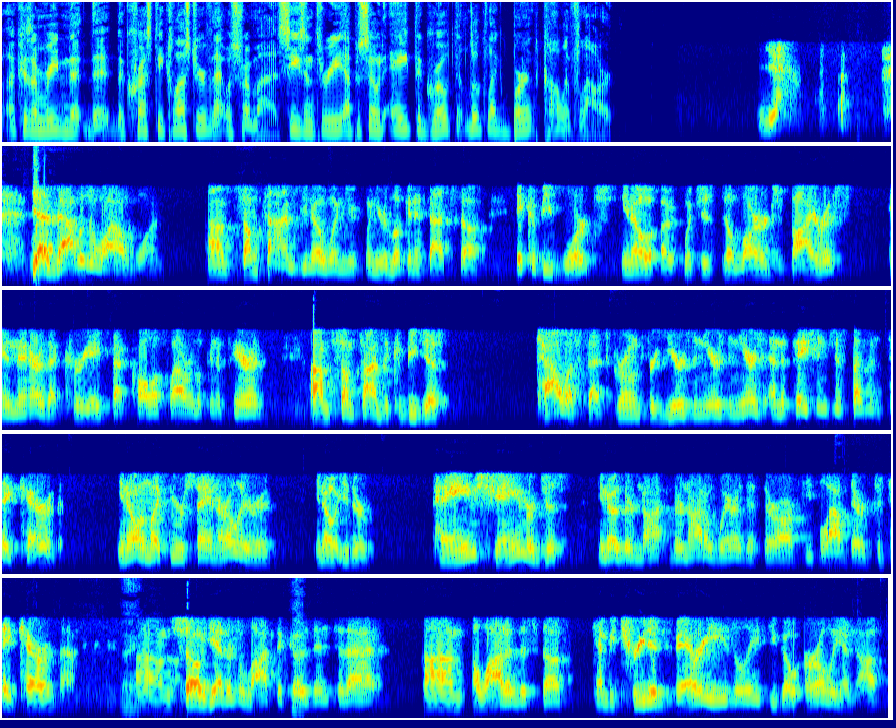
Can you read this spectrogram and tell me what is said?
Because I'm reading the, the the crusty cluster that was from uh, season three, episode eight, the growth that looked like burnt cauliflower. Yeah, yeah, that was a wild one. Um, sometimes, you know, when you when you're looking at that stuff, it could be warts, you know, uh, which is a large virus in there that creates that cauliflower-looking appearance. Um, sometimes it could be just callus that's grown for years and years and years, and the patient just doesn't take care of it. You know, and like we were saying earlier, it's you know either pain, shame, or just you know they're not they're not aware that there are people out there to take care of them. Um, so yeah, there's a lot that goes into that. Um, a lot of this stuff can be treated very easily if you go early enough.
